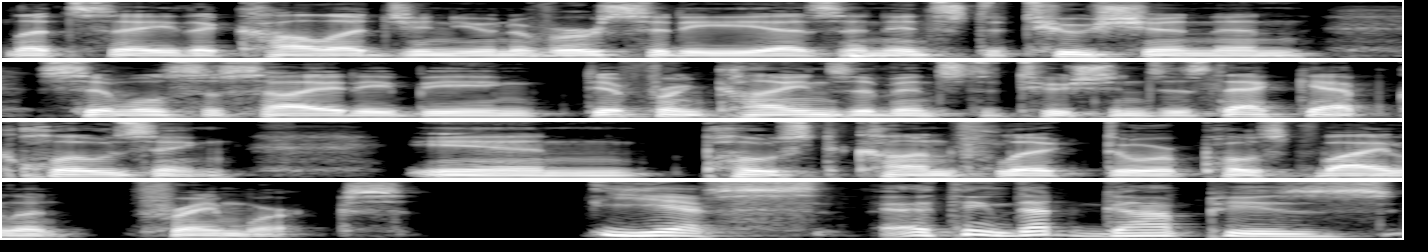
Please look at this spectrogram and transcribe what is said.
let's say, the college and university as an institution and civil society being different kinds of institutions, is that gap closing in post conflict or post violent frameworks? Yes, I think that gap is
